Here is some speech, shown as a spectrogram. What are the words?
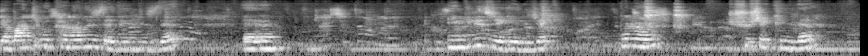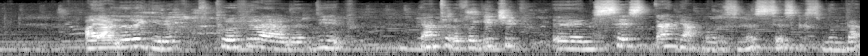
yabancı bir kanal izlediğinizde e, İngilizce gelecek. Bunu şu şekilde ayarlara girip profil ayarları deyip yan tarafa geçip e, sesten yapmalısınız ses kısmından.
